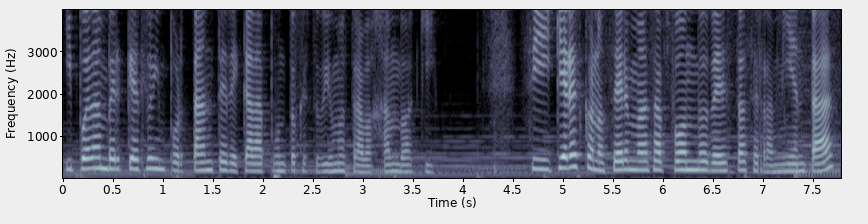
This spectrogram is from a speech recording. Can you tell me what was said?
y puedan ver qué es lo importante de cada punto que estuvimos trabajando aquí. Si quieres conocer más a fondo de estas herramientas,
